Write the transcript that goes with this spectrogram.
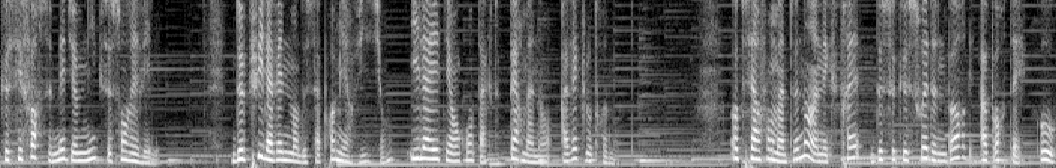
que ses forces médiumniques se sont révélées. Depuis l'avènement de sa première vision, il a été en contact permanent avec l'autre monde. Observons maintenant un extrait de ce que Swedenborg apportait au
